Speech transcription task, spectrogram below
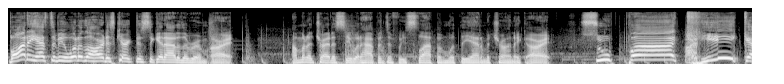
Bonnie has to be one of the hardest characters to get out of the room. All right. I'm gonna try to see what happens if we slap him with the animatronic. All right. Super Kika!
